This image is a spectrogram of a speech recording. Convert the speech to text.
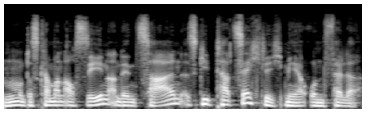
Hm, und das kann man auch sehen an den Zahlen. Es gibt tatsächlich mehr Unfälle.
